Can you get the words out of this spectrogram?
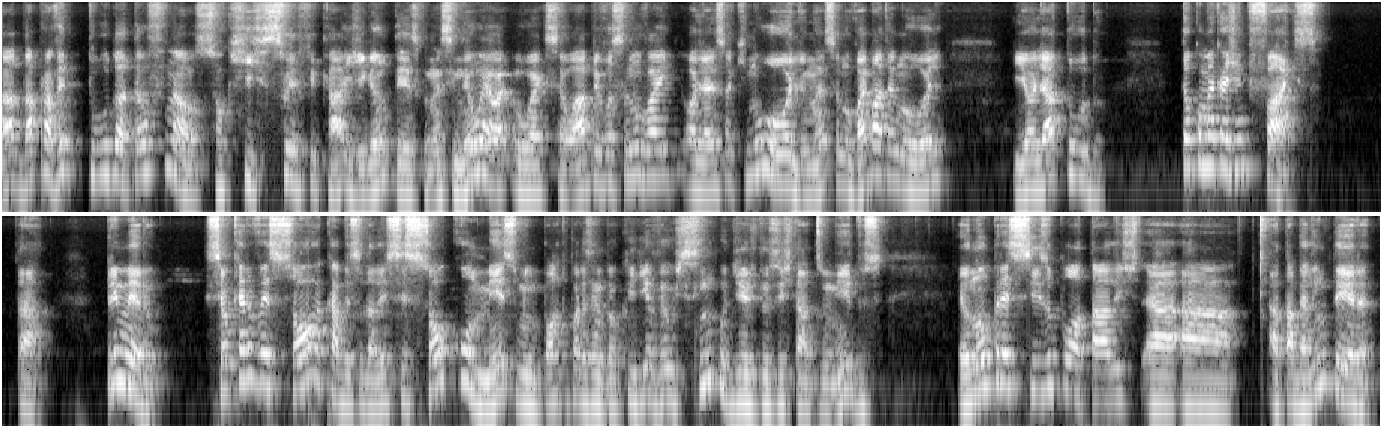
tá? Dá para ver tudo até o final, só que isso ia ficar gigantesco, né? Se nem o Excel abre, você não vai olhar isso aqui no olho, né? Você não vai bater no olho e olhar tudo. Então, como é que a gente faz? Tá. Primeiro, se eu quero ver só a cabeça da lista, se só o começo me importa, por exemplo, eu queria ver os cinco dias dos Estados Unidos, eu não preciso plotar a, a, a tabela inteira.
